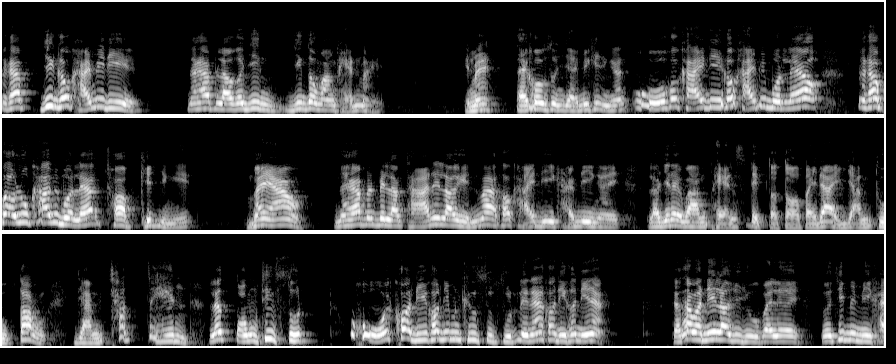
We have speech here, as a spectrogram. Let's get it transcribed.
นะครับ ยิ่งเขาขายไม่ดีนะครับ เราก็ยิ่งยิ่งต้องวางแผนใหม่ เห็นไหมแต่คนส่วนใหญ่ไม่คิดอย่างนั้น โอ้โหเขาขายดีเขาขายไปหมดแล้วนะครับเขาเอาลูกค้าไปหมดแล้ว ชอบคิดอย่างนี้ ไม่เอา นะครับมันเป็นหลักฐานให้เราเห็นว่าเขาขายดีขายดีไง เราจะได้วางแผนสเต็ปต่อๆไปได้ อย่างถูกต้องอย่างชัดเจนและตรงที่สุดโอ้โหข้อดีข้อนี้มันคือสุด ๆ เลยนะข้อดีข้อนี้เนี่ยแต่ถ้าวันนี้เราอยู่ๆไปเลย โดยที่ไม่มีใคร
